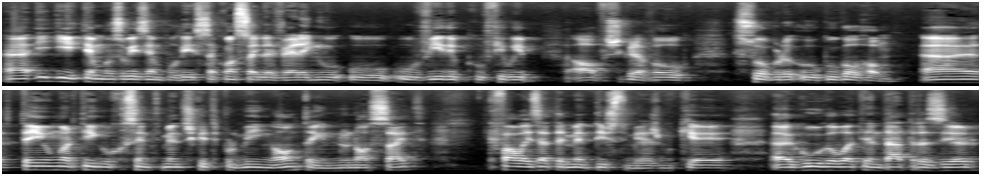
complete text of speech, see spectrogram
Uh, e, e, temos o exemplo disso, aconselho a verem o, o, o vídeo que o Filipe Alves gravou sobre o Google Home. Uh, tem um artigo recentemente escrito por mim ontem no nosso site que fala exatamente disto mesmo, que é a Google a tentar trazer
